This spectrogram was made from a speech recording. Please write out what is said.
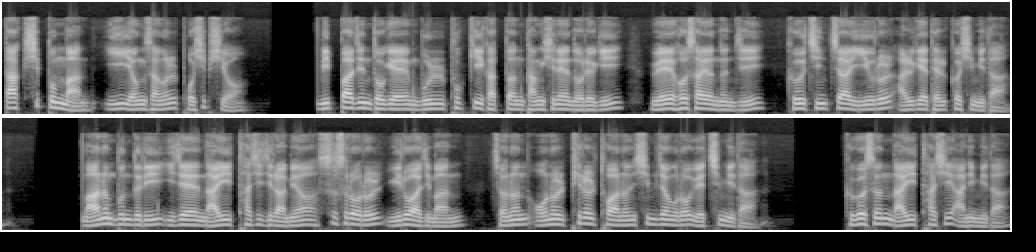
딱 10분만 이 영상을 보십시오. 밑빠진 독에 물 붓기 같던 당신의 노력이 왜 허사였는지 그 진짜 이유를 알게 될 것입니다. 많은 분들이 이제 나이 탓이지라며 스스로를 위로하지만 저는 오늘 피를 토하는 심정으로 외칩니다. 그것은 나이 탓이 아닙니다.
